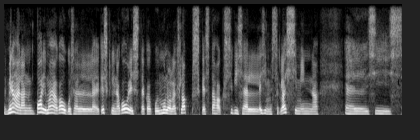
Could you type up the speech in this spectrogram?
et mina elan paari maja kaugusel kesklinna koolist, aga kui mul oleks laps, kes tahaks sügisel esimesse klassi minna, äh, siis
